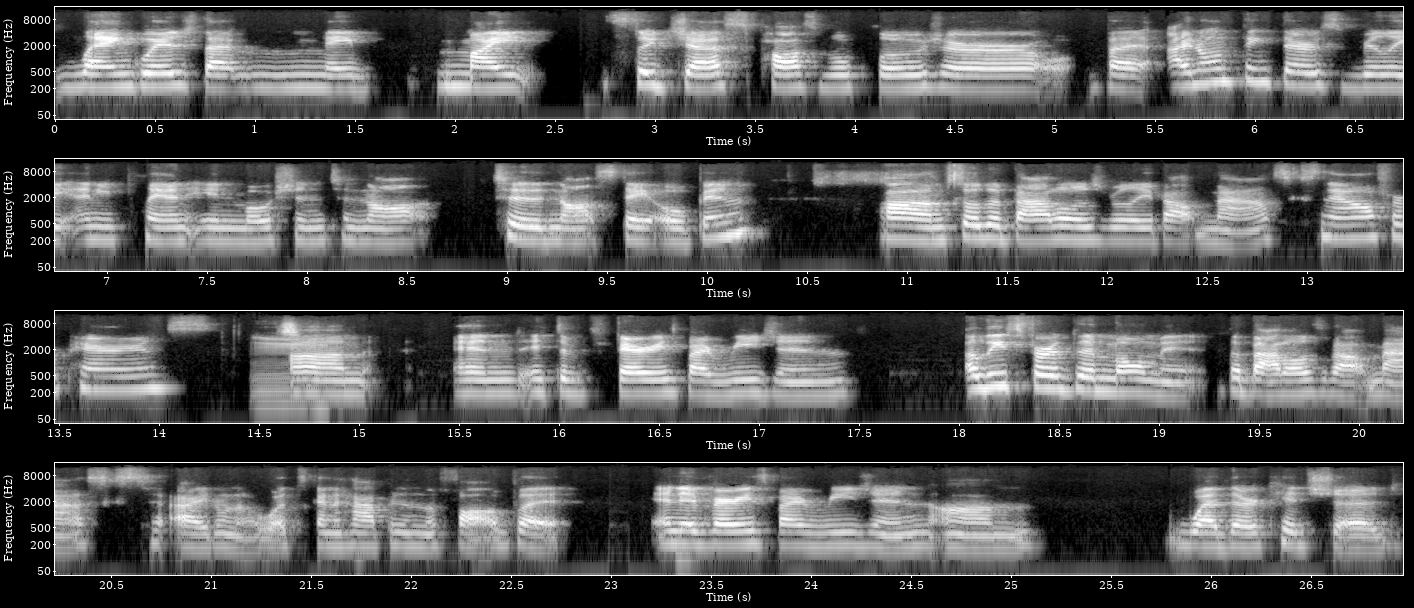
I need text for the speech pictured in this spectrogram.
language that may might suggest possible closure but i don't think there's really any plan in motion to not to not stay open um, so the battle is really about masks now for parents Mm. um, and it varies by region. At least for the moment, the battle is about masks. I don't know what's going to happen in the fall, but and it varies by region um, whether kids should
